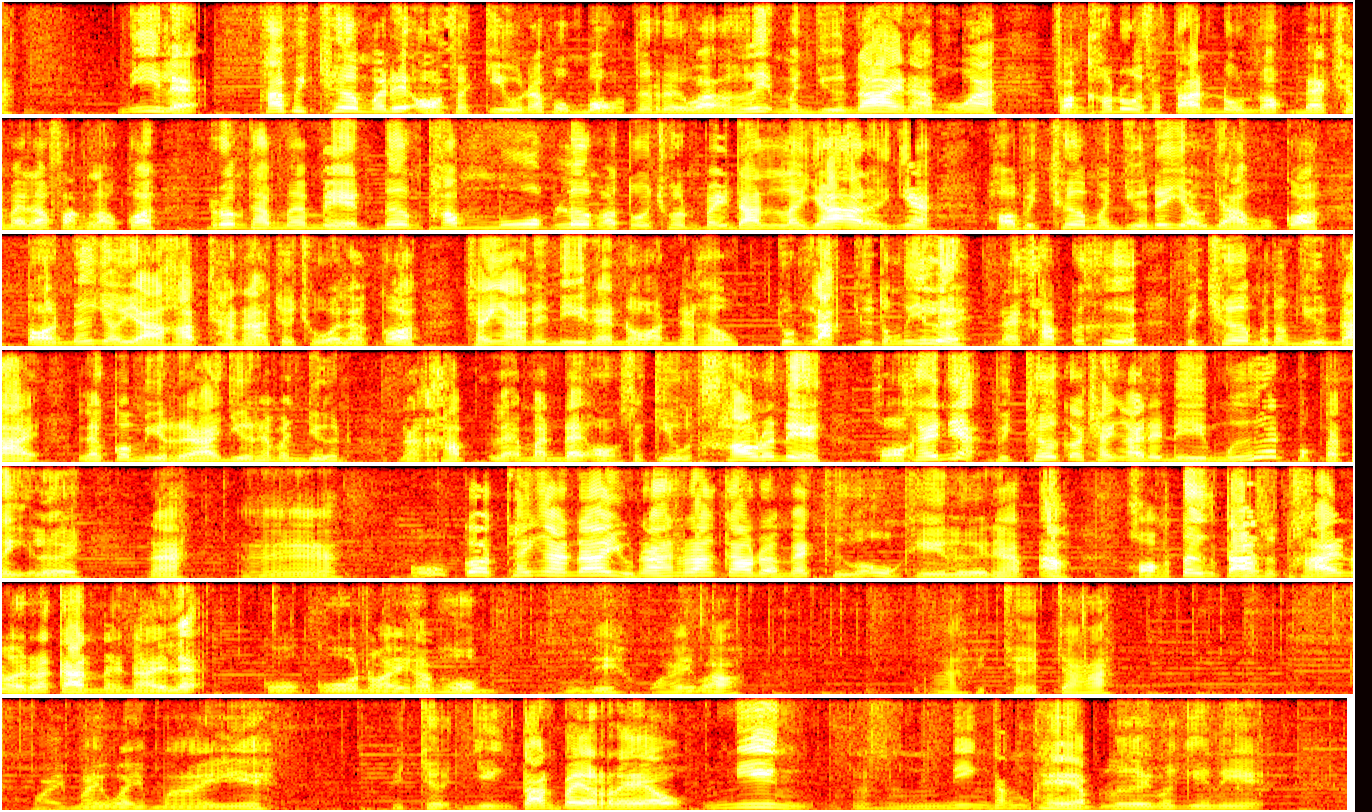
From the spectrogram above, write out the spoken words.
นี่แหละ ถ้าพิเชอร์มาได้ออกสกิลนะ ผมบอกได้เลยว่าเฮ้ยมันยืนได้นะ เพราะว่าฝั่งเขาโดนสตันโดนน็อกแบ็กใช่ไหมแล้วฝั่งเราก็เริ่มทำแมเมดเริ่มทำมูฟเริ่มเอาตัวชนไปดันระยะอะไรเงี้ยพอพิเชอร์มันยืนได้ยาวๆปุ๊บก็ต่อเนื่องยาวๆครับชนะชัวร์แล้วก็ใช้งานได้ดีแน่นอนนะครับผมจุดหลักอยู่ตรงนี้เลยนะครับก็คือพิเชอร์มันต้องยืนได้ แล้วก็มีระยะยืนให้มันยืนนะครับและมันได้ออกสกิลเท่านั้นเอง ขอแค่เนี้ยพิเชอร์ก็ใช้งานได้ดีเหมือนปกติเลยนะอ่า โอ้ก็ใช้งานได้อยู่นะร่างก้าดาแม็กถือว่าโอเคเลยนะครับอ้าวของเติงตาสุดท้ายหน่อยละกันไหนๆและโกโก้หน่อยครับผมดูดิไหวเปล่ามาพิเชอร์จ๋าไหวไหมไหวไหมพิเชอร์ยิงตันไปแล้ว นิ่งนิ่งทั้งแถบเลยเมื่อกี้นี้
